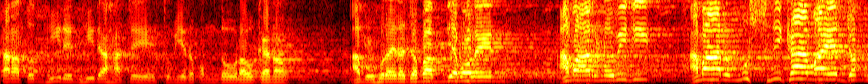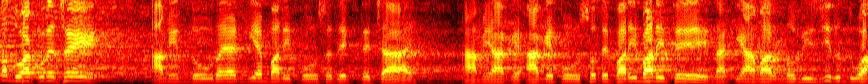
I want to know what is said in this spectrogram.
তারা তো ধীরে ধীরে হাঁটে, তুমি এরকম দৌড়াও কেন? আবু হুরাইরা জবাব দিয়ে বলেন, আমার নবীজি আমার মুশরিকা মায়ের জন্য দোয়া করেছে। আমি দৌড়ায় গিয়ে বাড়ি পৌঁছে দেখতে চাই। আমি আগে আগে পৌঁছতে পারি বাড়িতে, নাকি আমার নবীজির দোয়া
